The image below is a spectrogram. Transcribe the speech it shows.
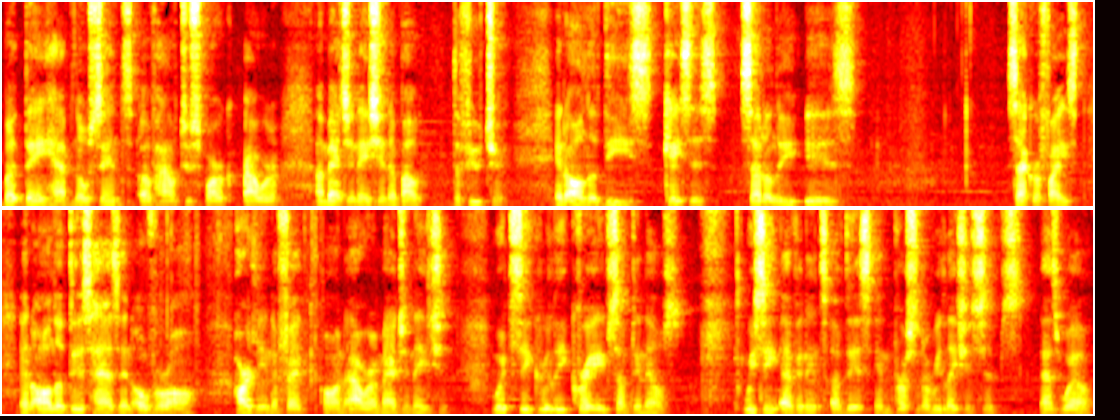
but they have no sense of how to spark our imagination about the future. In all of these cases, subtly is sacrificed, and all of this has an overall hardening effect on our imagination, which secretly craves something else. We see evidence of this in personal relationships as well.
